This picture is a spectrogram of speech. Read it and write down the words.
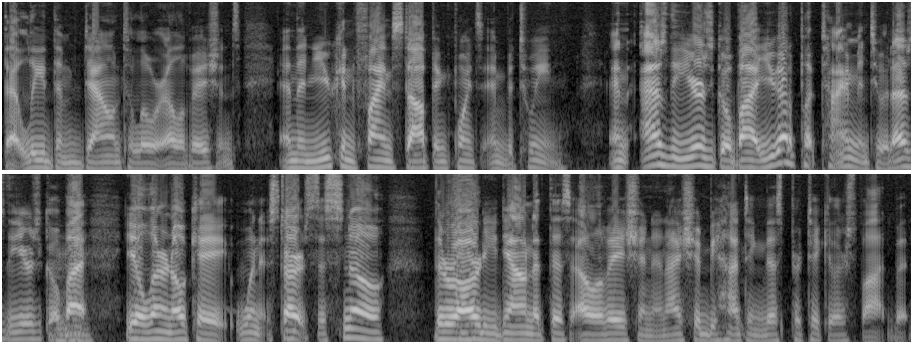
that lead them down to lower elevations. And then you can find stopping points in between. And as the years go by, you got to put time into it. As the years go mm-hmm. by, you'll learn, okay, when it starts to snow, they're already down at this elevation and I should be hunting this particular spot. But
